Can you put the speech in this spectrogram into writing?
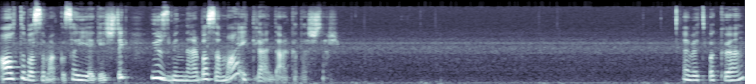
6 basamaklı sayıya geçtik. 100 binler basamağı eklendi arkadaşlar. Evet bakın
